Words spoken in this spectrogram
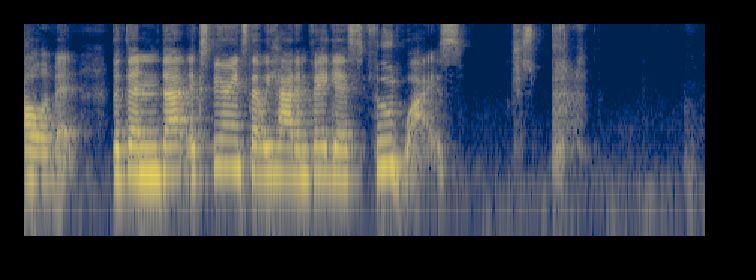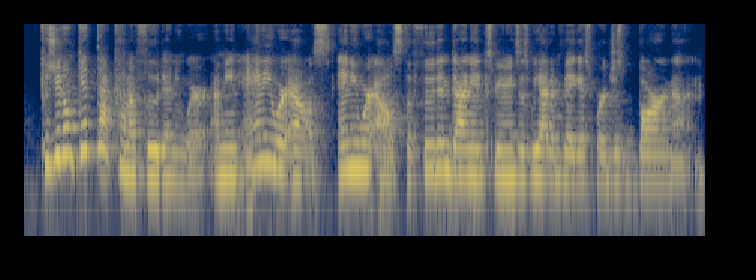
all of it. But then that experience that we had in Vegas, food wise, just because you don't get that kind of food anywhere. I mean, anywhere else, anywhere else, the food and dining experiences we had in Vegas were just bar none.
